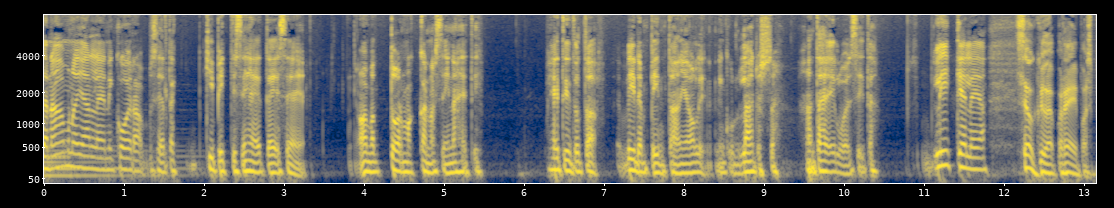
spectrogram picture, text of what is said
Tänä aamuna jälleen niin koira sieltä kipitti siihen eteiseen aivan tormakkana siinä heti, heti tota viiden pintaan ja oli niin kuin lähdössä häntä heiluen siitä liikkeelle. Ja, Se on kyllä reipas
